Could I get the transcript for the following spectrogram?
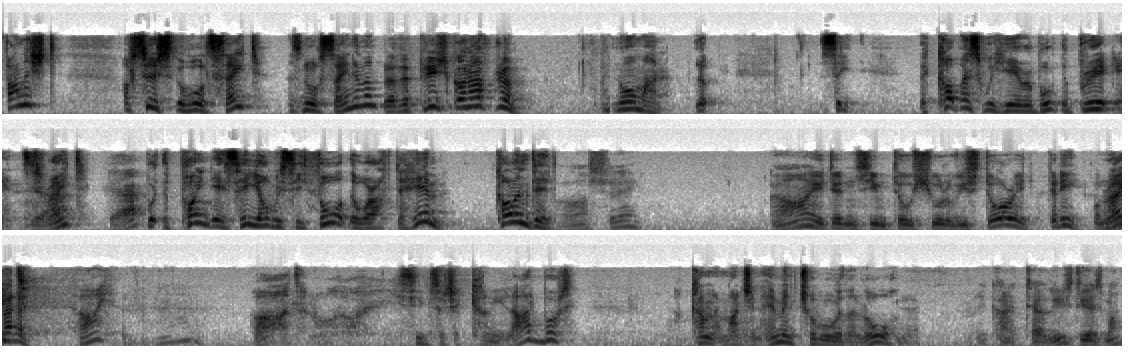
vanished. I've searched the whole site. There's no sign of him. But have the police gone after him? No, man. Look, see, the coppers we hear about the break-ins, Yeah, right? yeah. But the point is, he obviously thought they were after him. Colin did. Oh, I see. Ah, he didn't seem too sure of his story, did he? When Right. Aye. Oh, I don't know. He seems such a canny lad, but I can't imagine him in trouble with the law. You can't tell these days, man.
